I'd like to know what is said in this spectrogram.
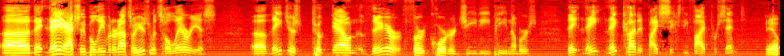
Uh, they they actually believe it or not. So here's what's hilarious: uh, they just took down their third quarter GDP numbers. They they they cut it by sixty five percent yep.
